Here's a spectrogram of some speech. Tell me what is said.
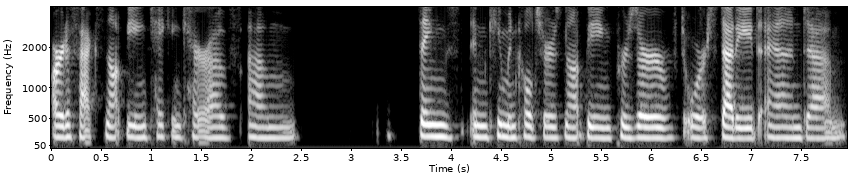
artifacts not being taken care of, um, things in human cultures not being preserved or studied. And um,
